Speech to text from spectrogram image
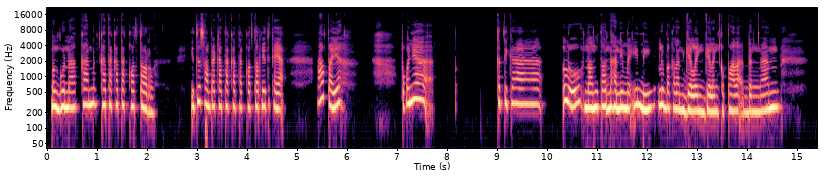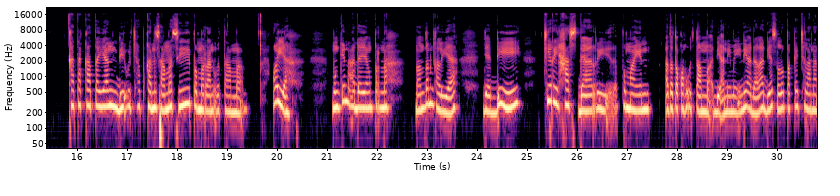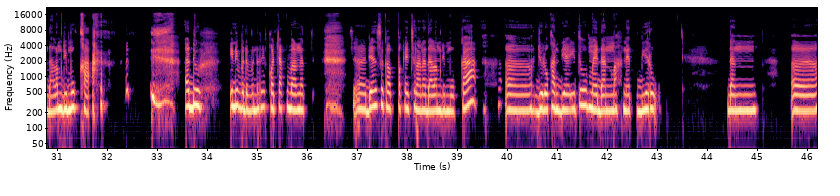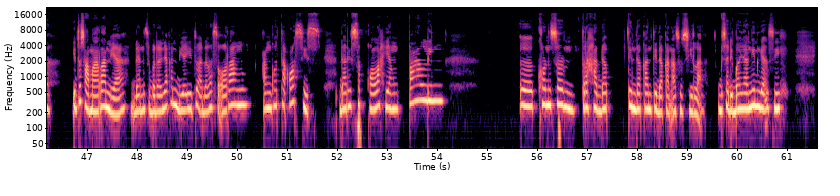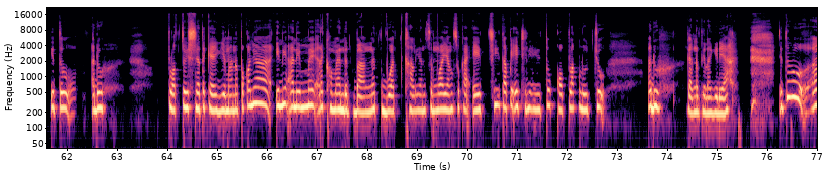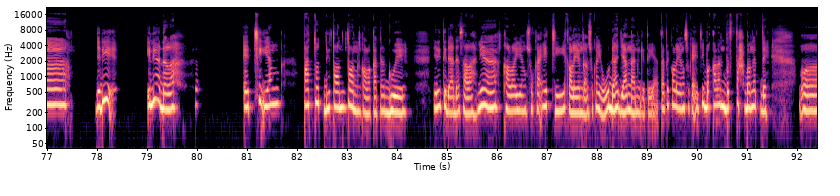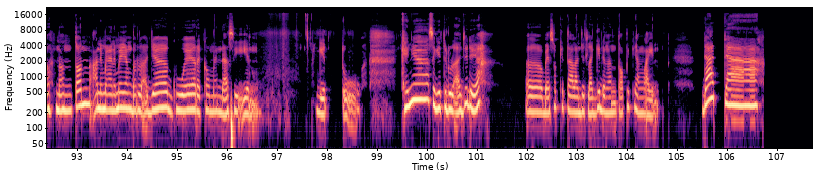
menggunakan kata-kata kotor. Itu sampai kata-kata kotornya itu kayak apa ya? Pokoknya ketika lu nonton anime ini, lu bakalan geleng-geleng kepala dengan kata-kata yang diucapkan sama si pemeran utama. Oh iya, mungkin ada yang pernah nonton kali ya. Jadi ciri khas dari pemain atau tokoh utama di anime ini adalah dia selalu pakai celana dalam di muka. Aduh, ini bener-bener ya kocak banget. Dia suka pakai celana dalam di muka. Uh, julukan dia itu Medan Magnet Biru. Dan uh, itu samaran ya. Dan sebenarnya kan dia itu adalah seorang anggota OSIS dari sekolah yang paling uh, concern terhadap tindakan-tindakan asusila. Bisa dibayangin gak sih? Itu, aduh, plot twistnya tuh kayak gimana. Pokoknya ini anime recommended banget buat kalian semua yang suka ecchi, tapi ecchinya itu koplak lucu. Aduh, gak ngerti lagi deh ya. itu, uh, jadi ini adalah ecchi yang patut ditonton kalau kata gue. Jadi tidak ada salahnya kalau yang suka ecchi kalau yang nggak suka ya udah jangan gitu ya. Tapi kalau yang suka ecchi bakalan betah banget deh. Uh, nonton anime-anime yang baru aja gue rekomendasiin. Gitu. Kayaknya segitu dulu aja deh ya. Uh, besok kita lanjut lagi dengan topik yang lain. Dadah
